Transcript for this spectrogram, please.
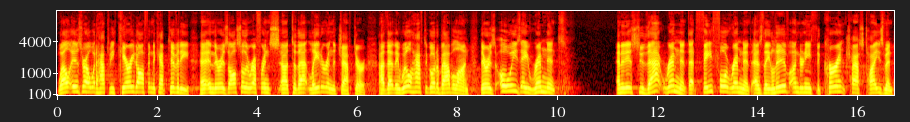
Well, Israel would have to be carried off into captivity. And there is also the reference uh, to that later in the chapter uh, that they will have to go to Babylon. There is always a remnant. And it is to that remnant, that faithful remnant, as they live underneath the current chastisement,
